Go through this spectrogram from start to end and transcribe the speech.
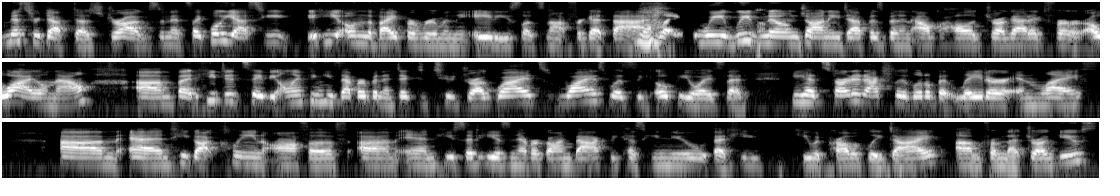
mr depp does drugs and it's like well yes he he owned the viper room in the 80s let's not forget that. Yeah. like we we've known johnny depp has been an alcoholic drug addict for a while now. Um, but he did say the only thing he's ever been addicted to drug wise wise was the opioids that he had started actually a little bit later in life um, and he got clean off of. Um, and he said he has never gone back because he knew that he he would probably die um, from that drug use.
